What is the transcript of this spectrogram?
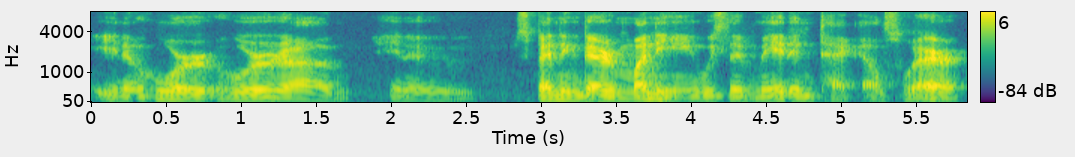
you know who are who are uh, you know spending their money which they've made in tech elsewhere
